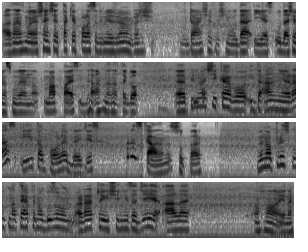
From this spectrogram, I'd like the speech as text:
Ale zamiast moje szczęście takie pole sobie wymierzyłem, w Jansie, w Jansie się nie uda i jest, uda się, więc mówię, no mapa jest idealna na tego e, bo idealnie raz i to pole będzie spryskane, super. No prysków na tej mapie no dużo raczej się nie zadzieje, ale aha, jednak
